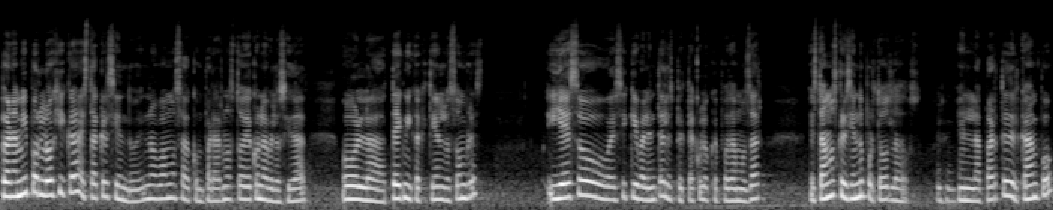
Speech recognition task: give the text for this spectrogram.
Para mí, por lógica, está creciendo. ¿eh? No vamos a compararnos todavía con la velocidad o la técnica que tienen los hombres. Y eso es equivalente al espectáculo que podamos dar. Estamos creciendo por todos lados. En la parte del campo,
